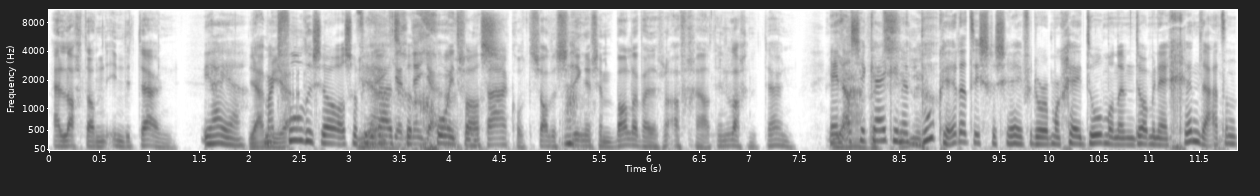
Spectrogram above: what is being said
hij lag dan in de tuin. Ja, ja. Ja, maar, maar het ja- voelde zo alsof hij Ja. eruit Ja, nee, ja, gegooid hij was. Ontakeld. Dus alle slingers en ballen waren ervan afgehaald en hij lag in de tuin. En Ja, als ik wat kijk in het boek, hè, dat is geschreven door Margreet Dolman en dominee Gremdaad... dan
